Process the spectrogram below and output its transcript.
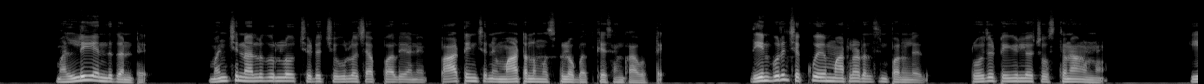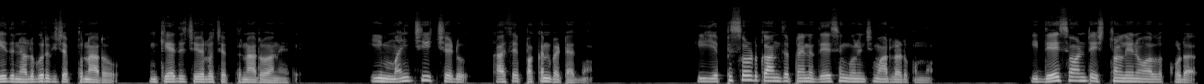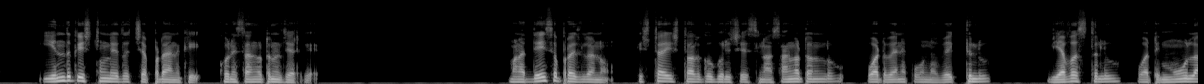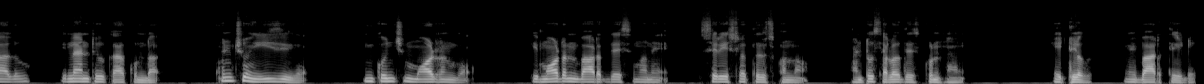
మళ్ళీ ఎందుకంటే మంచి నలుగురిలో చెడు చెవులో చెప్పాలి అనే పాటించని మాటల ముసుగులో బతికేసాం కాబట్టి. దీని గురించి ఎక్కువ ఏం మాట్లాడాల్సిన పని లేదు. రోజు టీవీలో చూస్తూనే ఉన్నాం. ఏది నలుగురికి చెప్తున్నారో, ఇంకేది చేయాలో చెప్తున్నారు అనేది. ఈ మంచి, చెడు కాసేపు పక్కన పెట్టేద్దాం. ఈ ఎపిసోడ్ కాన్సెప్ట్ అయిన దేశం గురించి మాట్లాడుకుందాం. ఈ దేశం అంటే ఇష్టం లేని వాళ్ళకు కూడా ఎందుకు ఇష్టం లేదో చెప్పడానికి కొన్ని సంఘటనలు జరిగాయి. మన దేశ ప్రజలను ఇష్టాయిష్టాలకు గురి చేసిన సంఘటనలు, వాటి వెనక ఉన్న వ్యక్తులు, వ్యవస్థలు, వాటి మూలాలు ఇలాంటివి కాకుండా కొంచెం ఈజీగా, ఇంకొంచెం మోడర్న్‌గా ఈ మోడర్న్ భారతదేశం అనే సిరీస్‌లో తెలుసుకుందాం అంటూ సెలవు తీసుకుంటున్నాను. ఇట్లు మీ భారతీయుడు.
